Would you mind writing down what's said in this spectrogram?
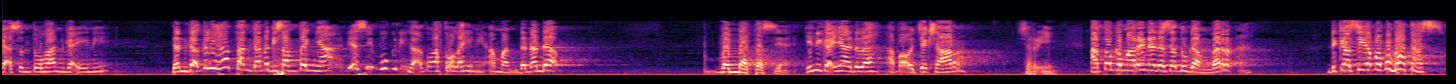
nggak sentuhan nggak ini dan nggak kelihatan karena di sampingnya dia sibuk nih nggak tolah tolah ini aman dan ada pembatasnya. Ini kayaknya adalah apa ojek syar syar'i. Atau kemarin ada satu gambar dikasih apa pembatas.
